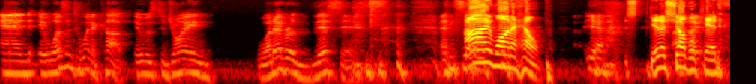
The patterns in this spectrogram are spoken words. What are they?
and it wasn't to win a cup; it was to join whatever this is. and so I want to help. Yeah, get a shovel, I, kid.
